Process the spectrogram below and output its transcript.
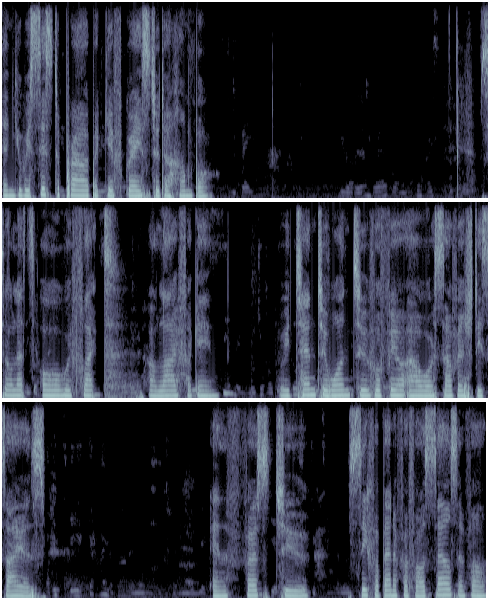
And you resist the proud but give grace to the humble. So let's all reflect our life again. We tend to want to fulfill our selfish desires and first to seek for benefit for ourselves and for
